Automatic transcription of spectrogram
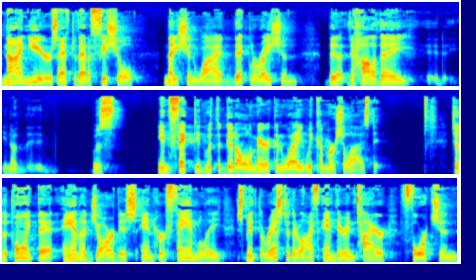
nine years after that official nationwide declaration. The, the holiday, you know, was infected with the good old American way. We commercialized it to the point that Anna Jarvis and her family spent the rest of their life and their entire fortune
